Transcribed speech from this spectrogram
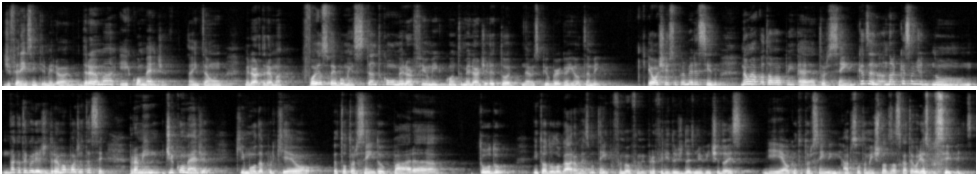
diferença entre melhor drama e comédia. Tá? Então, melhor drama foi os Fablemans, tanto como melhor filme quanto melhor diretor. Né? O Spielberg ganhou também. Eu achei super merecido. Não é o que eu tava é, torcendo. Quer dizer, na questão de. No, na categoria de drama pode até ser. Para mim, de comédia, que muda porque eu, eu tô torcendo para tudo em todo lugar ao mesmo tempo. Foi meu filme preferido de 2022 e é o que eu tô torcendo em absolutamente todas as categorias possíveis.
